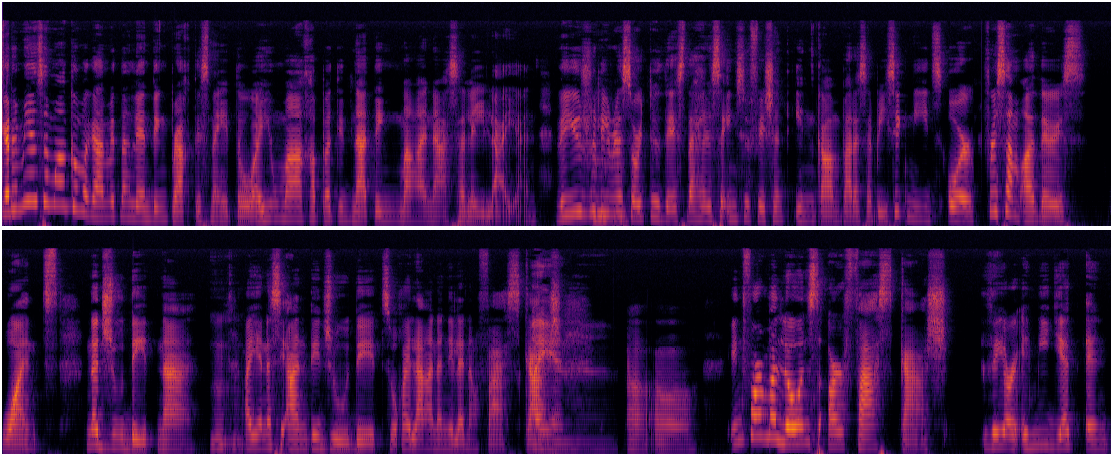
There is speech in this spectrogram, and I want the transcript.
Karamihan sa mga gumagamit ng lending practice na ito ay yung mga kapatid nating mga nasa laylayan. They usually Mhm. resort to this dahil sa insufficient income para sa basic needs or for some others, wants na due date na. Mm. Ayan na si Auntie Judith. So, kailangan na nila ng fast cash. Ayan na. Oo. Informal loans are fast cash. They are immediate and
